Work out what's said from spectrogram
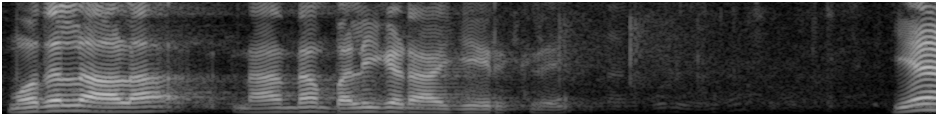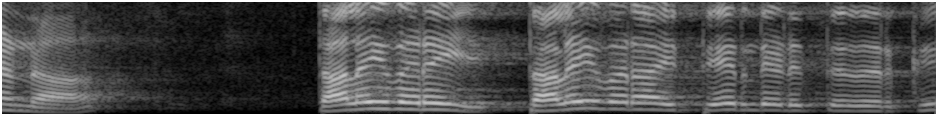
முதல் ஆளாக நான் தான் பலிகடாகி இருக்கிறேன். ஏன்னா தலைவரை தலைவராய் தேர்ந்தெடுத்ததற்கு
